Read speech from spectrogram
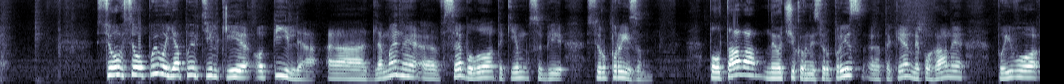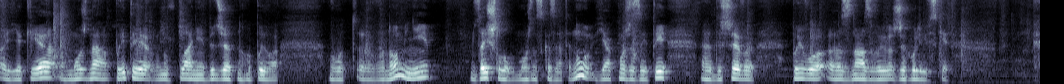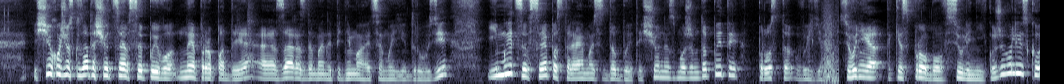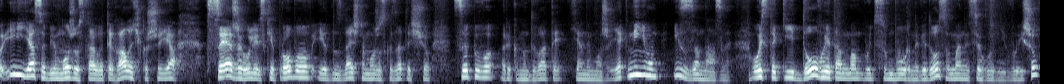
З цього всього пива я пив тільки опілля. Е, Для мене е, все було таким собі сюрпризом. Полтава неочікуваний сюрприз, е, таке непогане пиво, яке можна пити ну, в плані бюджетного пива. От, воно мені зайшло, можна сказати. Ну, як може зайти дешеве пиво з назвою Жигулівське. Ще хочу сказати, що це все пиво не пропаде. Е, Зараз до мене піднімаються мої друзі, і ми це все постараємось добити. Що не зможемо допити, просто вильємо. Сьогодні я таки спробував всю лінійку Жигулівську, і я собі можу ставити галочку, що я все Жигулівське пробував, і однозначно можу сказати, що це пиво рекомендувати я не можу. Як мінімум, із-за назви. Ось такий довгий, там, мабуть, сумбурний відос у мене сьогодні вийшов.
